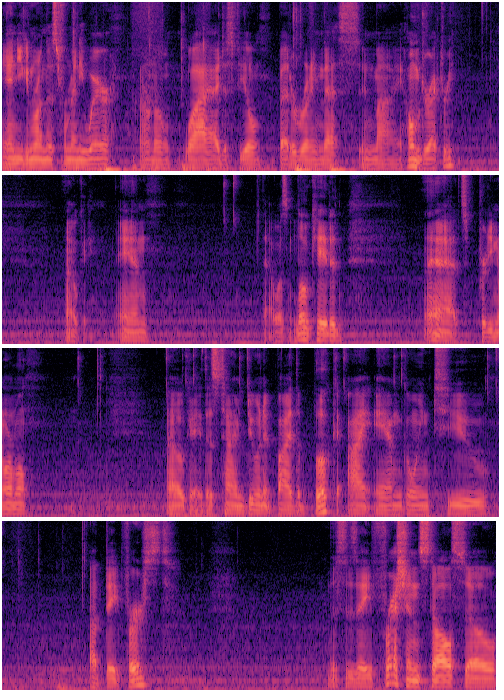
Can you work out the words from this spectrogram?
And you can run this from anywhere. I don't know why, I just feel better running this in my home directory. Okay, and that wasn't located. That's pretty normal. Okay, this time doing it by the book. I am going to update first. This is a fresh install, so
